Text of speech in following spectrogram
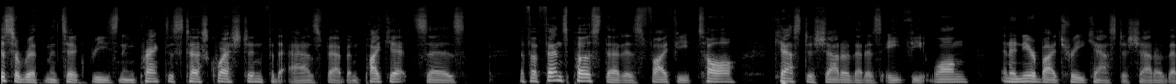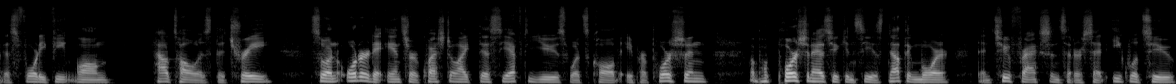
This arithmetic reasoning practice test question for the ASVAB and PICAT says, if a fence post that is 5 feet tall casts a shadow that is 8 feet long, and a nearby tree casts a shadow that is 40 feet long, how tall is the tree? So in order to answer a question like this, you have to use what's called a proportion. A proportion, as you can see, is nothing more than two fractions that are set equal to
